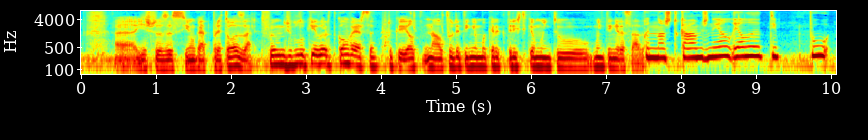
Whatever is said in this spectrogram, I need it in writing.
Ah, e as pessoas associam o gato preto ao azar. Foi um desbloqueador de conversa, porque ele na altura tinha uma característica muito, muito engraçada. Quando nós tocávamos nele, ele tipo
